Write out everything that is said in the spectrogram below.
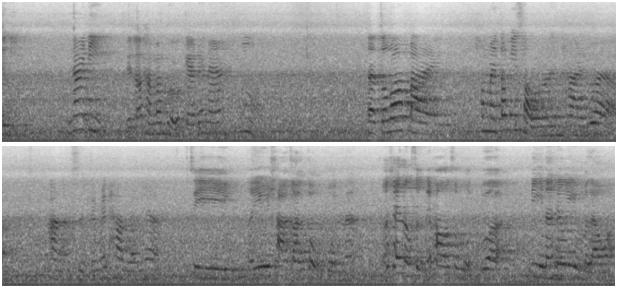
แกทำกับเราได้ดิได้ดิเดี๋ยวเราทำมาเผื่อกับแกด้วยนะ อืมแต่จะว่าไปทำไมต้องมีสอบวันวาเลนไทน์ด้วยอะ อ่านหนังสือกันไม่ทันแล้วเนี่ย จริงแล้วยิ่งวิชาการโสกุลนะต้องใช้หนังสือในห้องสมุดด้วยดีนะที่เรายืมมาแล้วอะ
